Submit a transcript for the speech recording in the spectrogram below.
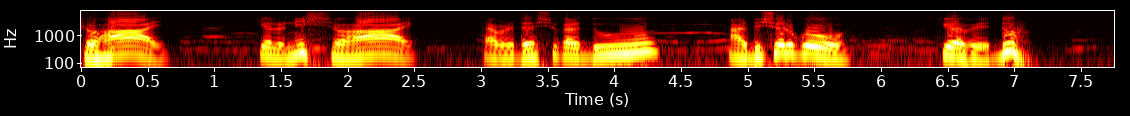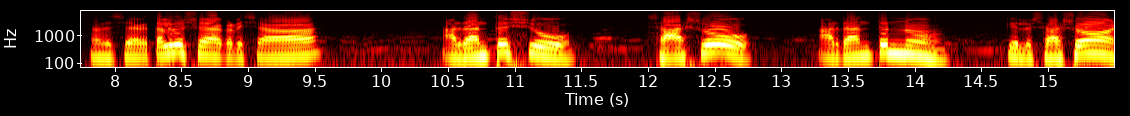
সহায় কি হলো, নিঃসহায়, তারপরে দস্যুকার দু, আর বিসর্গ কি হবে, দু, তাহলে সয়া করে সা আর দান্তস্য, শাসো, আর দান্তন্য, কি হলো, শাসন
